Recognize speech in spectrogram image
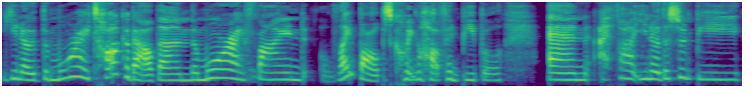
you know the more i talk about them the more i find light bulbs going off in people and i thought you know this would be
